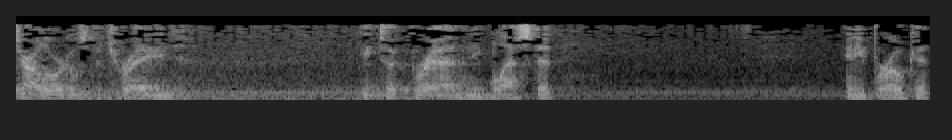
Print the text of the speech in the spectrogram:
Which our Lord was betrayed, he took bread and he blessed it and he broke it.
